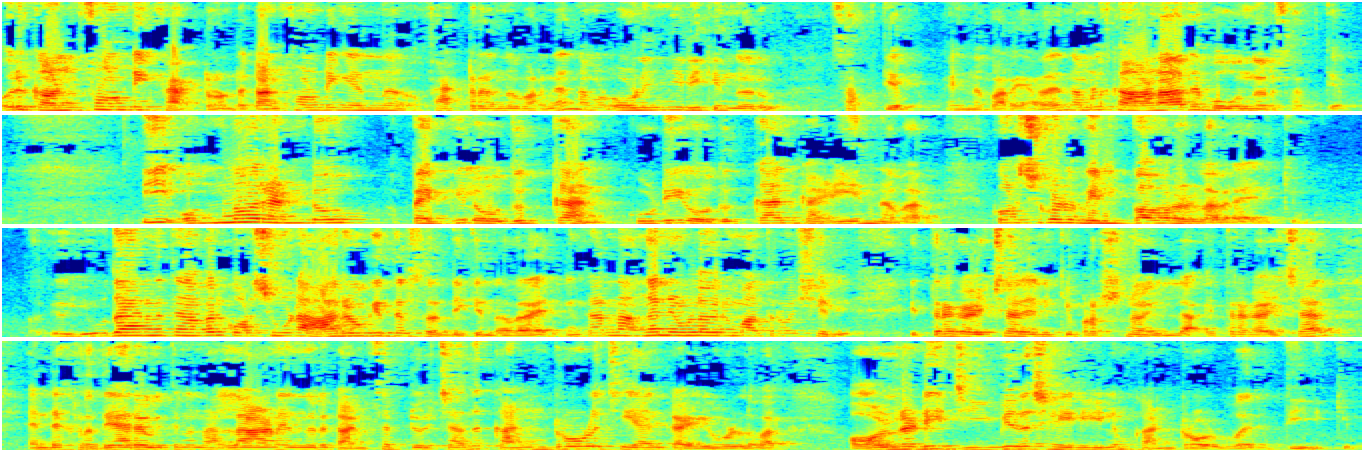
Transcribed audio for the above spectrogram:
ഒരു കൺഫൗണ്ടിങ് ഫാക്ടർ ഉണ്ട്. കൺഫൗണ്ടിങ് എന്ന ഫാക്ടർ എന്ന് പറഞ്ഞാൽ നമ്മൾ ഒളിഞ്ഞിരിക്കുന്ന ഒരു സത്യം എന്ന് പറയാം. അതായത് നമ്മൾ കാണാതെ പോകുന്ന ഒരു സത്യം. ഈ ഒന്നോ രണ്ടോ പെഗിൽ ഒതുക്കാൻ കുടി ഒതുക്കാൻ കഴിയുന്നവർ കുറച്ചുകൂടെ വിൽ പവർ ഉള്ളവരായിരിക്കും. ഉദാഹരണത്തിന് അവർ കുറച്ചും കൂടെ ആരോഗ്യത്തിൽ ശ്രദ്ധിക്കുന്നവരായിരിക്കും. കാരണം അങ്ങനെയുള്ളവർ മാത്രമേ ശരി ഇത്ര കഴിച്ചാൽ എനിക്ക് പ്രശ്നമില്ല ഇത്ര കഴിച്ചാൽ എന്റെ ഹൃദയാരോഗ്യത്തിന് നല്ലതാണ് എന്നൊരു കൺസെപ്റ്റ് വെച്ച് അത് കൺട്രോൾ ചെയ്യാൻ കഴിവുള്ളവർ ഓൾറെഡി ജീവിതശൈലിയിലും കൺട്രോൾ വരുത്തിയിരിക്കും.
